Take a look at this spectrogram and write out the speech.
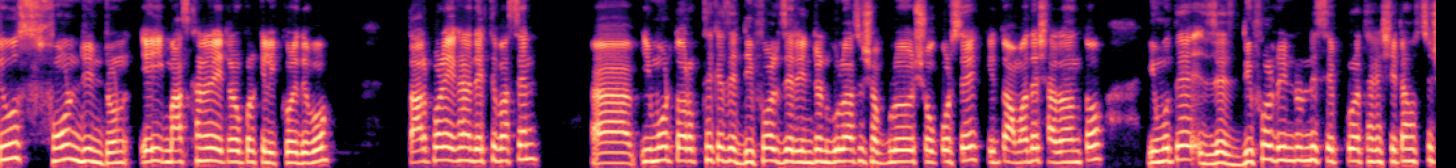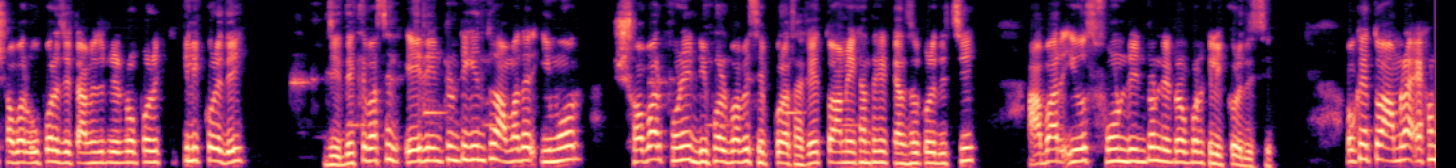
ইউজ ফোন রিংটোন এই মাঝখানের এটার উপর ক্লিক করে দেব। তারপরে এখানে দেখতে পাচ্ছেন ইমোর তরফ থেকে যে ডিফল্ট যে রিংটোনগুলো আছে সবগুলো শো করছে। কিন্তু আমাদের সাধারণত ইমোতে যে ডিফল্ট রিংটোনটি সেভ করে থাকে সেটা হচ্ছে সবার উপরে, যেটা আমি যদি এটার উপরে ক্লিক করে দেই। জি, দেখতে পাচ্ছেন, এই রিংটোনটি কিন্তু আমাদের ইমোর সবার ফোনে ডিফল্ট ভাবে সেভ করা থাকে। তো আমি এখান থেকে ক্যান্সেল করে দিচ্ছি। আবার ইউজ ফোন রিংটোন এটার উপর ক্লিক করে দিচ্ছি। ওকে, তো আমরা এখন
